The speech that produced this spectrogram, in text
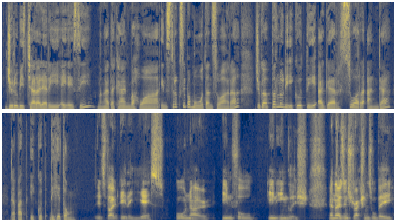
Juru bicara dari AAC mengatakan bahwa instruksi pemungutan suara juga perlu diikuti agar suara Anda dapat ikut dihitung. It's vote either yes or no in full in English. And those instructions will be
